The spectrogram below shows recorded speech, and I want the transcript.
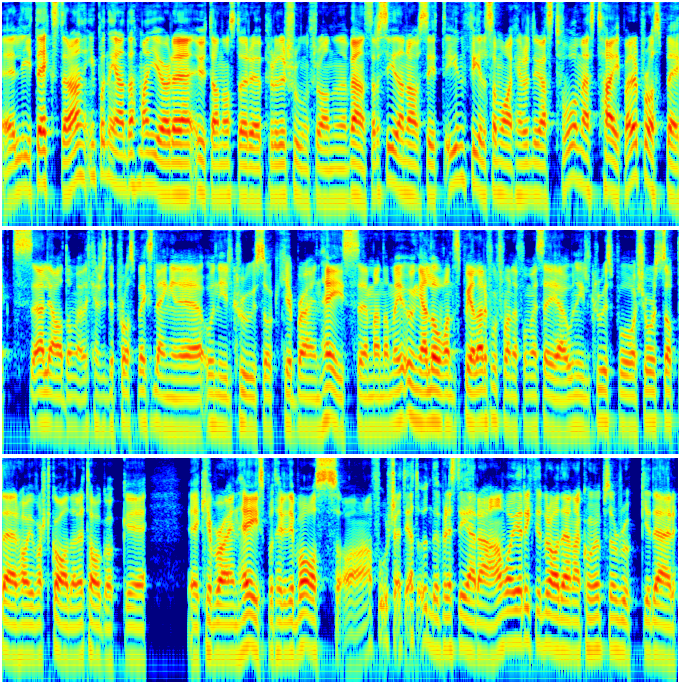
Eh, lite extra imponerande att man gör det utan någon större produktion från vänstra sidan av sitt infield som har kanske deras två mest hypade prospects, eller ja, de är väl kanske inte prospects längre, O'Neill Cruz och Brian Hayes, eh, men de är ju unga lovande spelare fortfarande får man säga. O'Neill Cruz på shortstop där har ju varit skadad ett tag och eh, Kebrian Hayes på tredje bas, han fortsätter att underprestera. Han var ju riktigt bra där när han kom upp som rookie där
